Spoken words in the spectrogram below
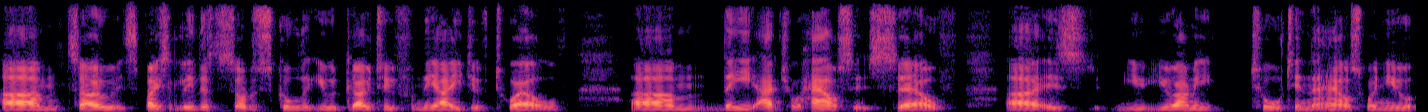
Um, so it's basically the sort of school that you would go to from the age of 12. Um, the actual house itself uh, is you you only taught in the house when you're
